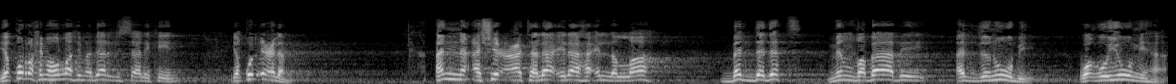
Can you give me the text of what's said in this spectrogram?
يقول رحمه الله في مدارج السالكين يقول اعلم أن أشعة لا إله إلا الله بددت من ضباب الذنوب وغيومها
